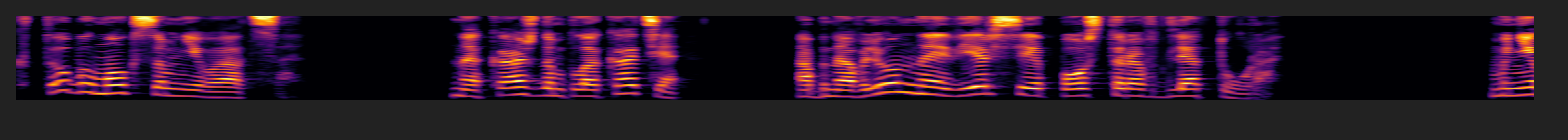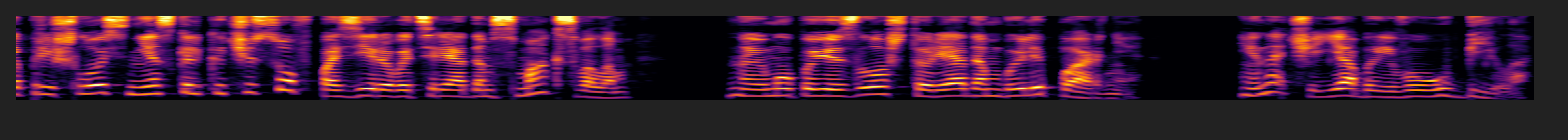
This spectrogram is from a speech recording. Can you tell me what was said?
Кто бы мог сомневаться. На каждом плакате обновленная версия постеров для тура. Мне пришлось несколько часов позировать рядом с Максвеллом, но ему повезло, что рядом были парни, иначе я бы его убила.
